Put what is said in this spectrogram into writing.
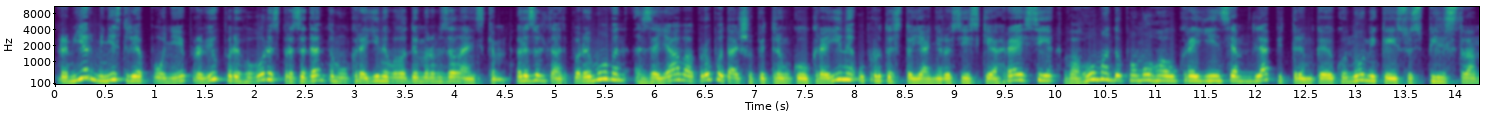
Прем'єр-міністр Японії провів переговори з президентом України Володимиром Зеленським. Результат перемовин заява про подальшу підтримку України у протистоянні російській агресії, вагома допомога українцям для підтримки економіки і суспільства,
